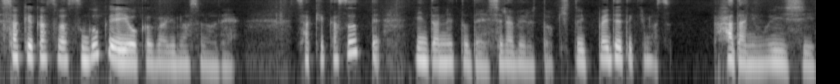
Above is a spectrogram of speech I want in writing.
酒かすはすごく栄養価がありますので、酒かすってインターネットで調べるときっといっぱい出てきます。肌にもいいし、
